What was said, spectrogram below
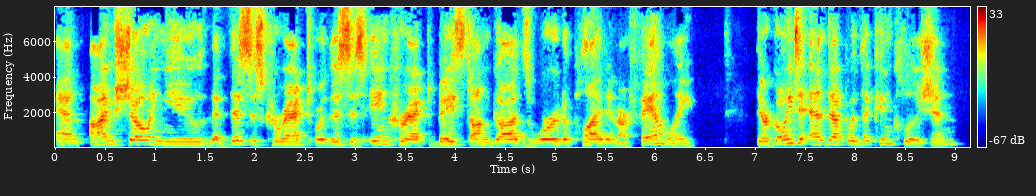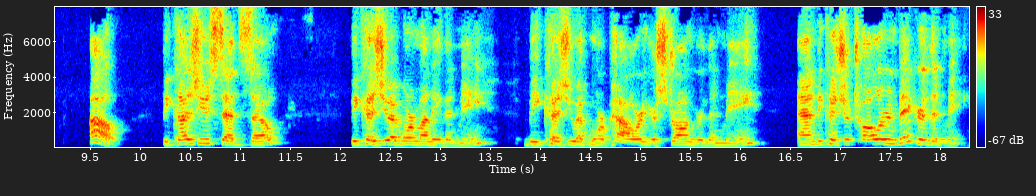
and I'm showing you that this is correct or this is incorrect based on God's word applied in our family, they're going to end up with the conclusion oh, because you said so, because you have more money than me, because you have more power, you're stronger than me, and because you're taller and bigger than me.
